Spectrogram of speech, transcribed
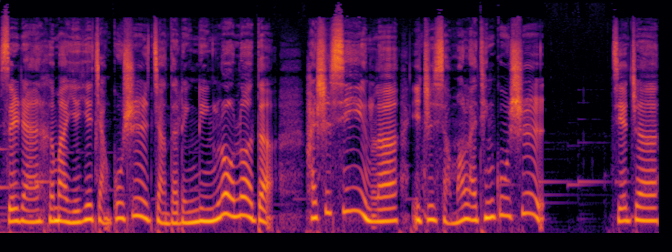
虽然河马爷爷讲故事讲得零零落落的，还是吸引了一只小猫来听故事。接着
